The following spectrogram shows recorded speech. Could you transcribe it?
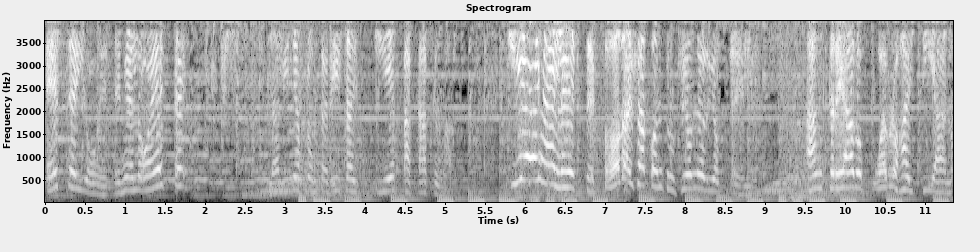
este y oeste. En el oeste, la línea fronteriza y es para acá que va. Y en el este, toda esa construcción de hoteles han creado pueblos haitianos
